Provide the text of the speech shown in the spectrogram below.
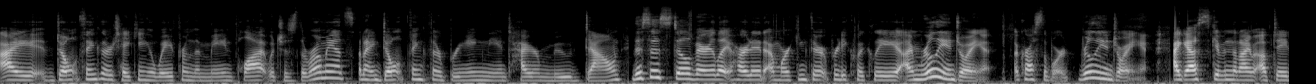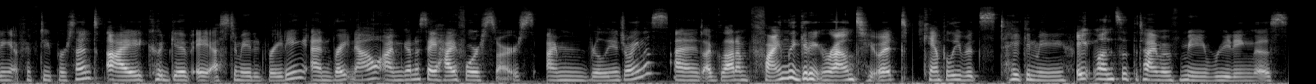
I don't think they're taking away from the main plot, which is the romance, and I don't think they're bringing the entire mood down. This is still very lighthearted. I'm working through it pretty quickly. I'm really enjoying it across the board. Really enjoying it. I guess given that I'm updating at 50%, I could give a estimated rating and right now I'm gonna say high four stars. I'm really enjoying this and I'm glad I'm finally getting around to it. Can't believe it's taken me eight months at the time of me reading this.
